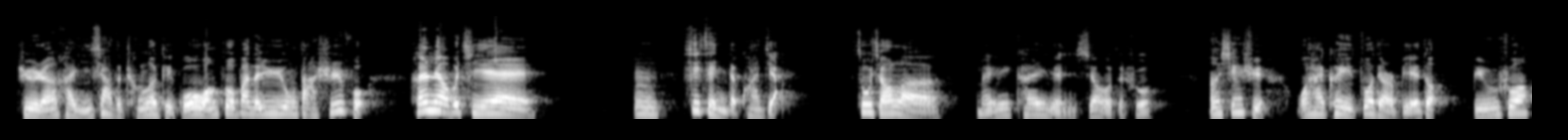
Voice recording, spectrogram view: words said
居然还一下子成了给国王做饭的御用大师傅，很了不起耶！嗯，谢谢你的夸奖，苏小懒眉开眼笑的说。嗯，兴许我还可以做点别的，比如说，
